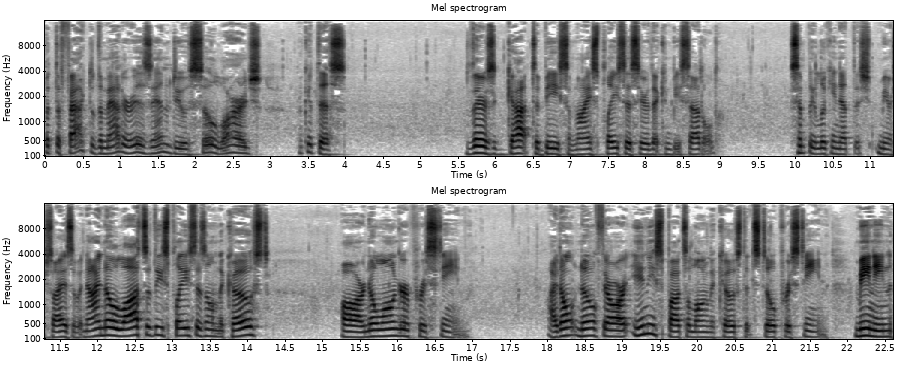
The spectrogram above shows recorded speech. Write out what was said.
But the fact of the matter is, Xanadu is so large. Look at this. There's got to be some nice places here that can be settled. Simply looking at the mere size of it. Now, I know lots of these places on the coast are no longer pristine. I don't know if there are any spots along the coast that's still pristine, meaning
